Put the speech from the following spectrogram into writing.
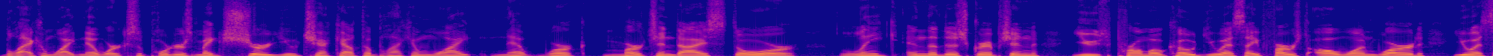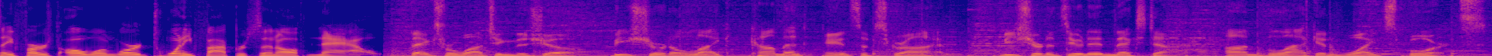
Black and White Network supporters, make sure you check out the Black and White Network merchandise store. Link in the description. Use promo code USA First, all one word. USA First, all one word. 25% off now. Thanks for watching the show. Be sure to like, comment, and subscribe. Be sure to tune in next time on Black and White Sports.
